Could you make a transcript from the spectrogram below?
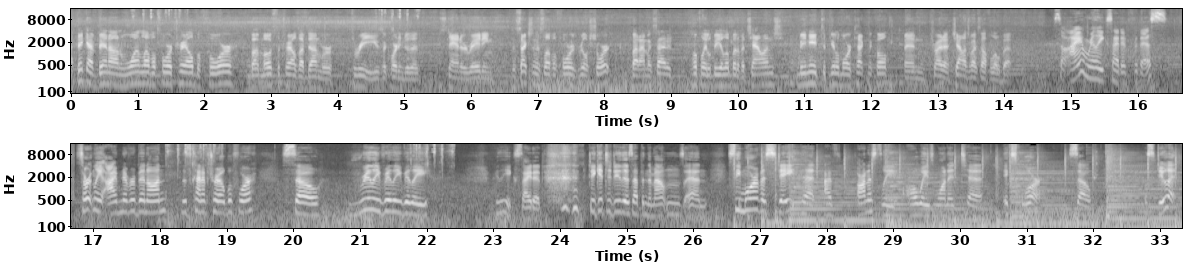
I think I've been on one level four trail before, but most of the trails I've done were threes according to the standard rating. The section that's level four is real short, but I'm excited. Hopefully it'll be a little bit of a challenge. We need to get a little more technical and try to challenge myself a little bit. So I am really excited for this. Certainly I've never been on this kind of trail before, so really, really, really, really excited to get to do this up in the mountains and see more of a state that I've honestly always wanted to explore. So let's do it.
